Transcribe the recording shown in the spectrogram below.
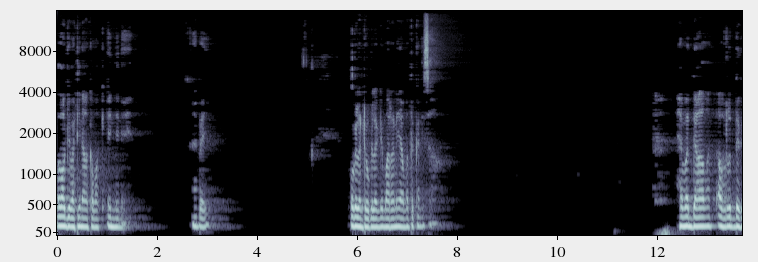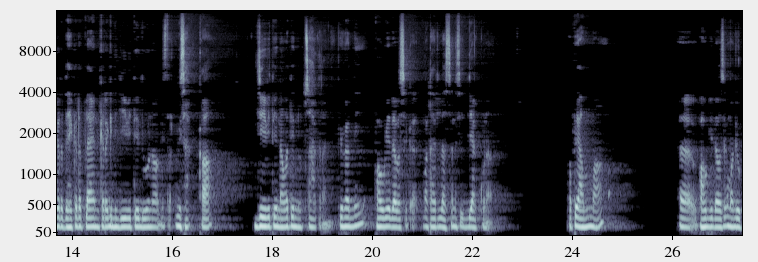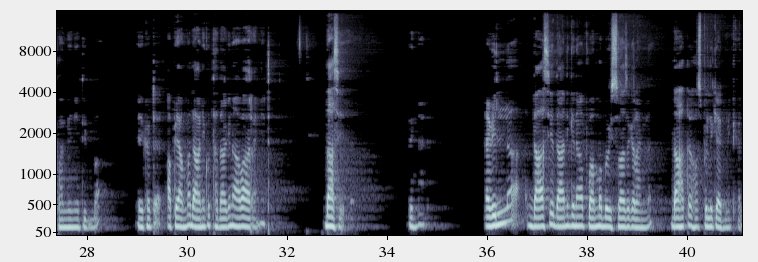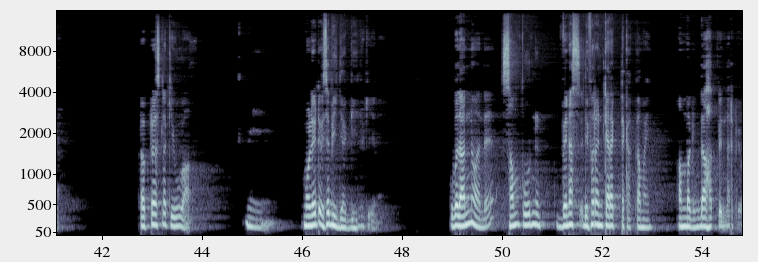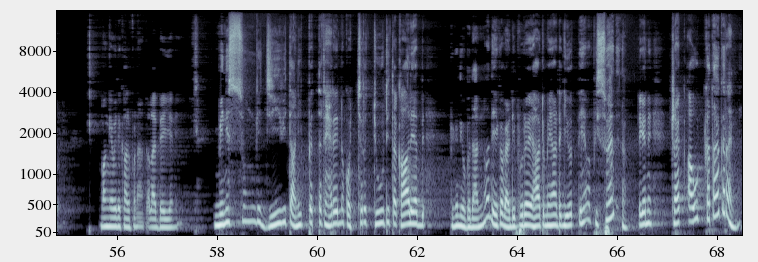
ඔයගේ වටිනාකමක් එන්නේ නැහැ. හැබැයි ඔගලන්ට ඔගලන්ගේ මරණය අමතක නිසා හැමදාම අවුරුද්දකට දෙකකට ප්ලෑන් කරගෙන ජීවිතේ දුවනවා මිසක්කා ජීවිතේ නවතින්න උත්සාහ කරන්න. පින්වත්නි, පහුගිය දවසක මට හරි ලස්සන සිද්ධියක් වුණා. අපේ අම්මා පහුගිය දවසක මගේ උපන්දිනය තිබ්බා. ඒකට අපේ අම්මා දානිකුත් හදාගෙන ආවා ආරණ්‍යට. 16 දෙන්නට. ඇවිල්ලා 16 දානි ගෙනාපු අම්මා ඔබ විශ්වාස කරන්න 17 හොස්පිටල් එකේ ඇඩ්මිට් කළා. ඩොක්ටර්ස්ලා කිව්වා මේ මොළයට විස බීජයක් ගිහිල්ලා කියලා. ඔබ දන්නවද සම්පූර්ණ වෙනස් ඩිෆරන්ට් කැරක්ටර් එකක් තමයි අම්මගෙන් 17 වෙන්නට පෙවුනේ. මං ඒ වෙලේ කල්පනා කළා දෙයියනේ. මිනිස්සුන්ගේ ජීවිත අනිත් පැත්තට හැරෙන්න කොච්චර චූටිත කාලයක්ද පිටින් ඔබ දන්නවද ඒක වැඩිපුර එහාට මෙහාට ගියොත් එහෙම පිස්සු හැදෙනවා. ඒ කියන්නේ ට්‍රැක් අවුට් කතා කරන්නේ.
